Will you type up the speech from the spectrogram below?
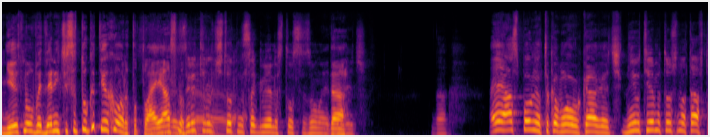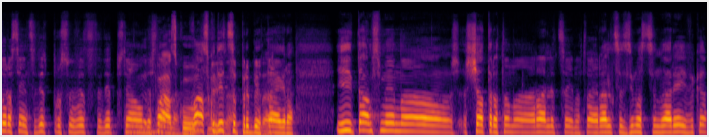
ние сме убедени, че са тук тия хора. То това е ясно. Зрители, защото не са гледали 100 сезона и Да. да. вече. Да. Е, аз помня, тук мога да го кажа вече. Ние отиваме точно на тази втора седмица, дето прословецата, дето постоянно обясняваме. Васко Васко, дето се преби Да. да. тази игра. И там сме на шатрата на Ралица и на това Ралица взима сценария и вика,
